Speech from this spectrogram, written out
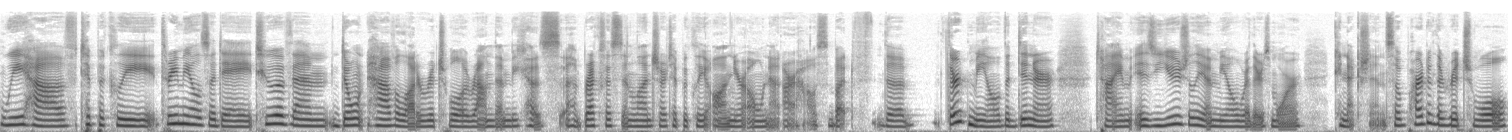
We have typically three meals a day. Two of them don't have a lot of ritual around them because uh, breakfast and lunch are typically on your own at our house. But the third meal, the dinner, time is usually a meal where there's more connection. So part of the ritual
